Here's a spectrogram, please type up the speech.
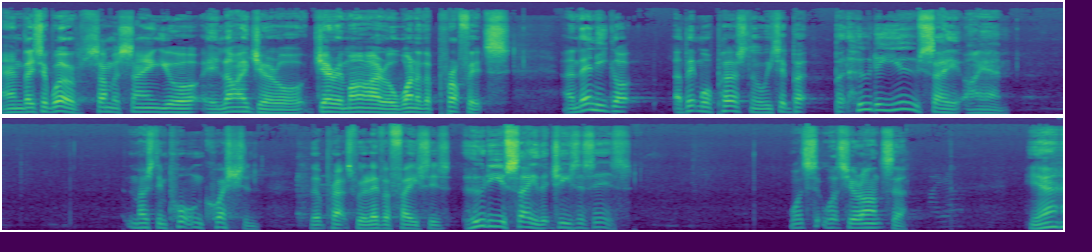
And they said, Well, some are saying you're Elijah or Jeremiah or one of the prophets. And then he got a bit more personal. He said, But, but who do you say I am? The most important question that perhaps we'll ever face is Who do you say that Jesus is? What's, what's your answer? Yeah?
